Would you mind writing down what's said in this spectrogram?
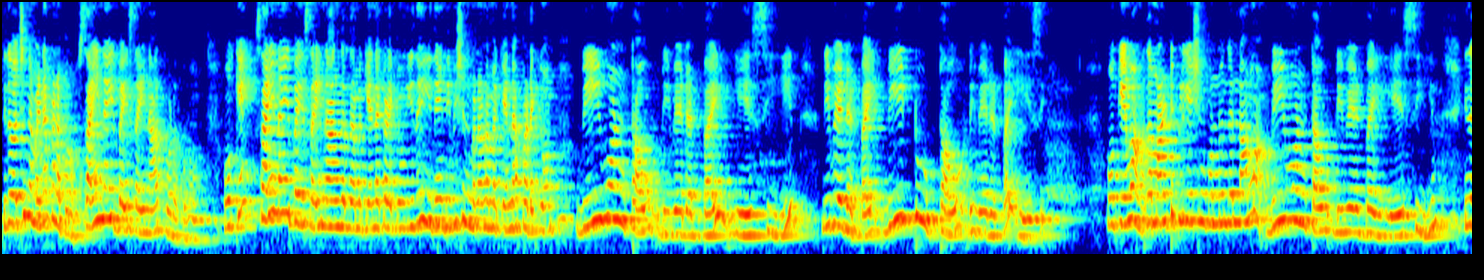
இதை வச்சு நம்ம என்ன பண்ண போகிறோம் சைனை பை சைனார் போட போகிறோம் ஓகே சைனை பை சைனாங்கிறது நமக்கு என்ன கிடைக்கும்? இதே இதே டிவிஷன் பண்ணால் நமக்கு என்ன கிடைக்கும் v one tau divided by AC divided by v two tau divided by AC ஓகேவா அதை மல்டிப்ளிகேஷன் கொண்டு வந்துடலாமா? V one tau divide by AC இந்த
